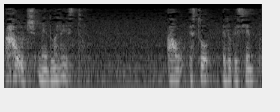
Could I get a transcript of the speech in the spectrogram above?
¡Auch! Me duele esto. ¡Auch! Esto es lo que siento.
